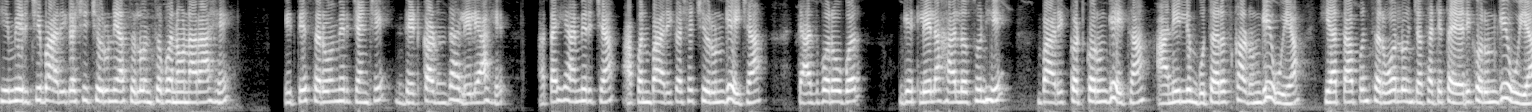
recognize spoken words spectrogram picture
ही मिरची बारीक अशी चिरून याचं लोणचं बनवणार आहे. इथे सर्व मिरच्यांची देठ काढून झालेले आहेत. आता ह्या मिरच्या आपण बारीक अशा चिरून घ्यायच्या. त्याचबरोबर घेतलेला हा लसूणही बारीक कट करून घ्यायचा आणि लिंबूचा रस काढून घेऊया. ही आता आपण सर्व लोणच्यासाठी तयारी करून घेऊया.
